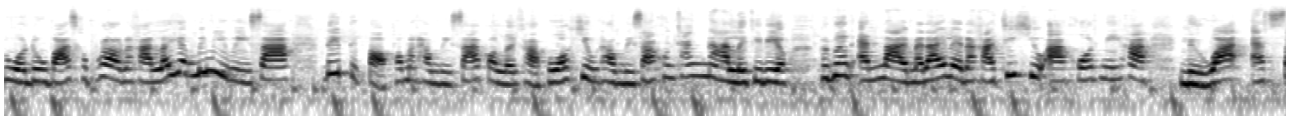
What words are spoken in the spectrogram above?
ทัวร์ดูบาสกับพวกเรานะคะ แล้วยังไม่มีวีซ่ารีบติดต่อเข้ามาทำวีซ่าก่อนเลยค่ะเพราะว่าคิวทำวีซ่าค่อนข้างนานเลยทีเดียวเพื่อนๆแอดไลน์มาได้เลยนะคะที่ QR code นี้ค่ะ หรือว่าแอดไซ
